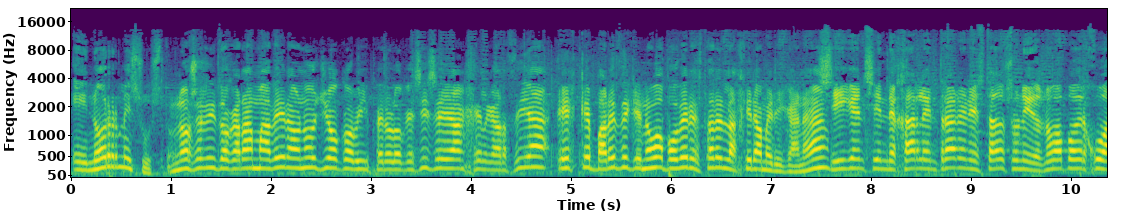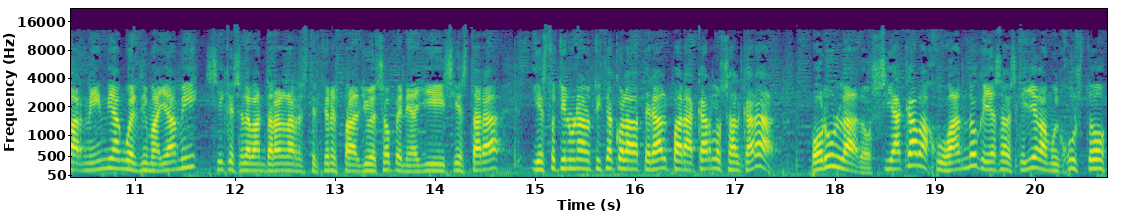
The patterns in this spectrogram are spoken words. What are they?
enorme susto. No sé si tocará madera o no Djokovic, pero lo que sí sé Ángel García es que parece que no va a poder estar en la gira americana. Siguen sin dejarle entrar en Estados Unidos, no va a poder jugar ni Indian Wells ni Miami, sí que se levantarán las restricciones para el US Open y allí sí estará. Y esto tiene una noticia colateral para Carlos Alcaraz. Por un lado, si acaba jugando, que ya sabes que llega muy justo,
